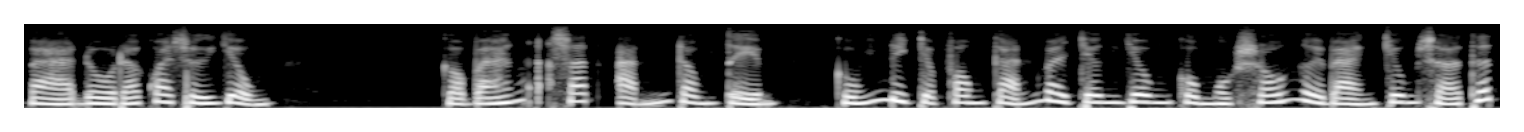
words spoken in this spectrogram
và đồ đã qua sử dụng. Cậu bán sách ảnh trong tiệm, cũng đi chụp phong cảnh và chân dung cùng một số người bạn chung sở thích.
